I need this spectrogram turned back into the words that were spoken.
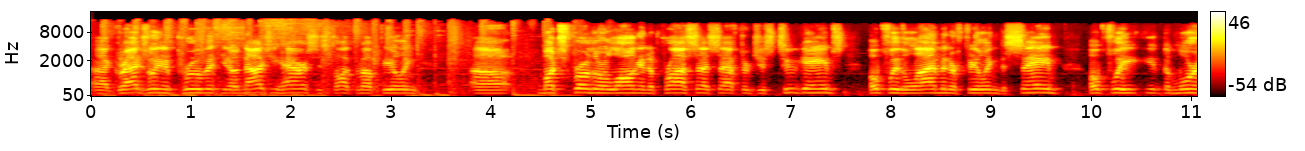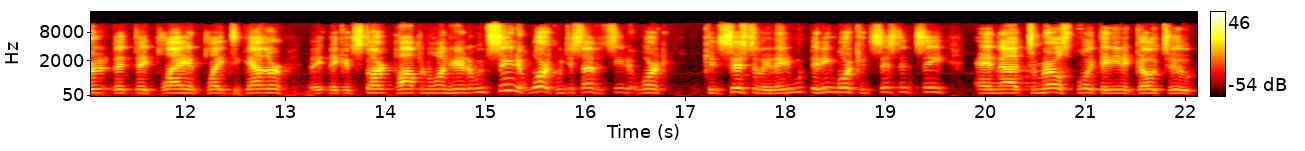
uh, gradually improve it. You know, Najee Harris has talked about feeling uh, much further along in the process after just two games. Hopefully, the linemen are feeling the same. Hopefully, the more that they play and play together, they, they can start popping one here. We've seen it work. We just haven't seen it work consistently. They, they need more consistency. And uh, to Merril's point, they need a go to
